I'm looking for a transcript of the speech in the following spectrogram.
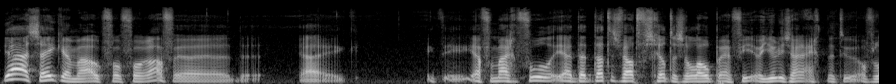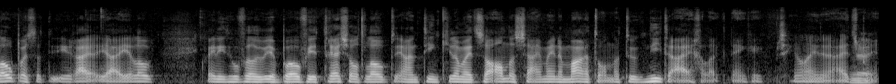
Ja, zeker. Maar ook voor, vooraf. eh, de, ja, ik, ik, ja, voor mijn gevoel, ja, dat, dat is wel het verschil tussen lopen en fietsen. Jullie zijn echt natuurlijk, of lopers, dat die rijden, ja, je loopt, ik weet niet hoeveel je boven je threshold loopt. Ja, een 10 kilometer zal anders zijn, maar in een marathon natuurlijk niet eigenlijk, denk ik. Misschien alleen een uitsprint.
